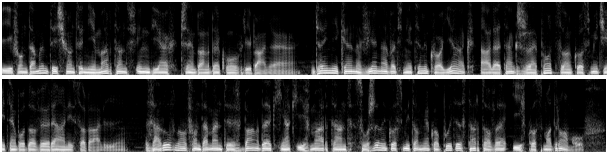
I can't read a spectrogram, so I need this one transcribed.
i fundamenty świątyni Martan w Indiach czy Balbeku w Libanie. Deniken wie nawet nie tylko jak, ale także po co kosmici te budowy realizowali. Zarówno fundamenty w Baalbek, jak i w Martant służyły kosmitom jako płyty startowe ich kosmodromów.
